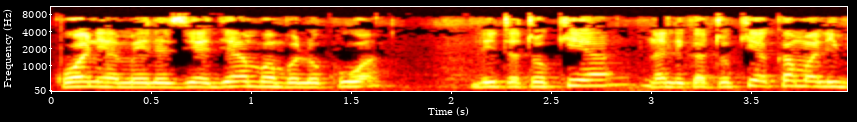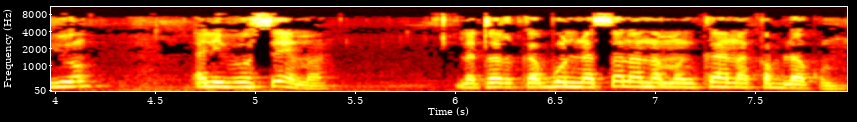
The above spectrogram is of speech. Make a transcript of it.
kwani ameelezea jambo ambalo kuwa litatokea na likatokea kama alivyo alivyosema la tarkabunna sana na mankana qablakum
